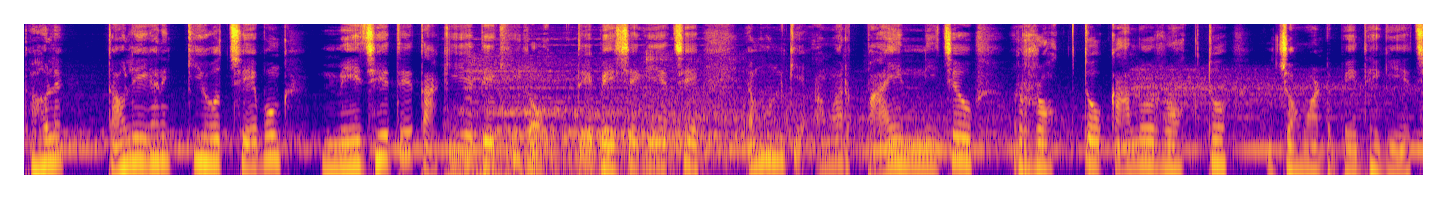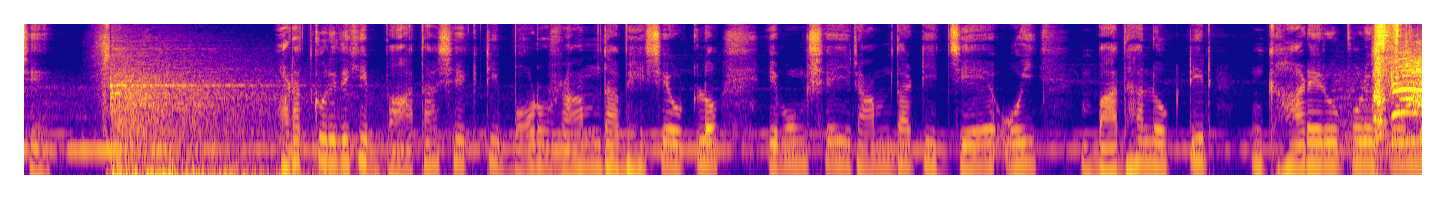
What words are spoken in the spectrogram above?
তাহলে তাহলে এখানে কি হচ্ছে? এবং মেঝেতে তাকিয়ে দেখি রক্তে ভেসে গিয়েছে, এমনকি আমার পায়ের নিচেও রক্ত, কালো রক্ত জমাট বেঁধে গিয়েছে। হঠাৎ করে দেখি বাতাসে একটি বড় রামদা ভেসে উঠল এবং সেই রামদাটি যে ওই বাধা লোকটির ঘাড়ের উপরে পড়ল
